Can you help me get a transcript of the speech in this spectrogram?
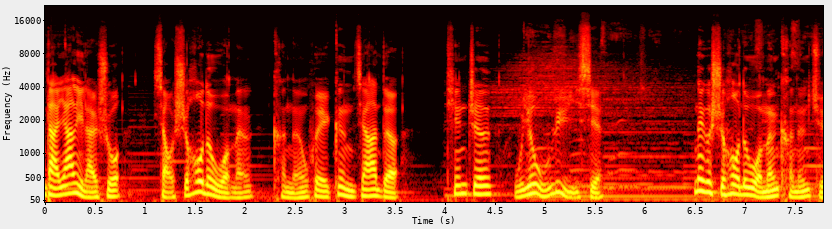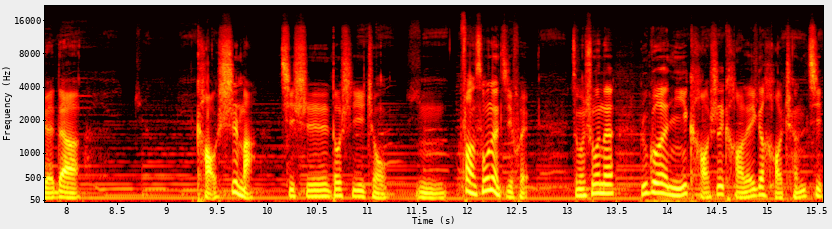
大压力来说，小时候的我们可能会更加的天真、无忧无虑一些。那个时候的我们可能觉得，考试嘛，其实都是一种嗯放松的机会。怎么说呢？如果你考试考了一个好成绩，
